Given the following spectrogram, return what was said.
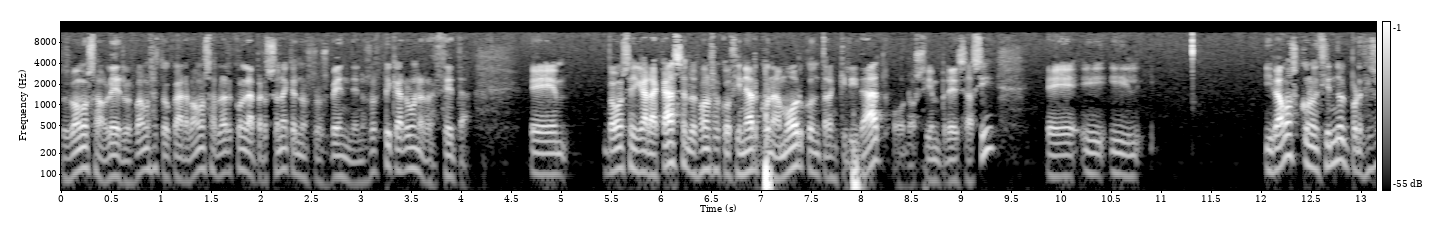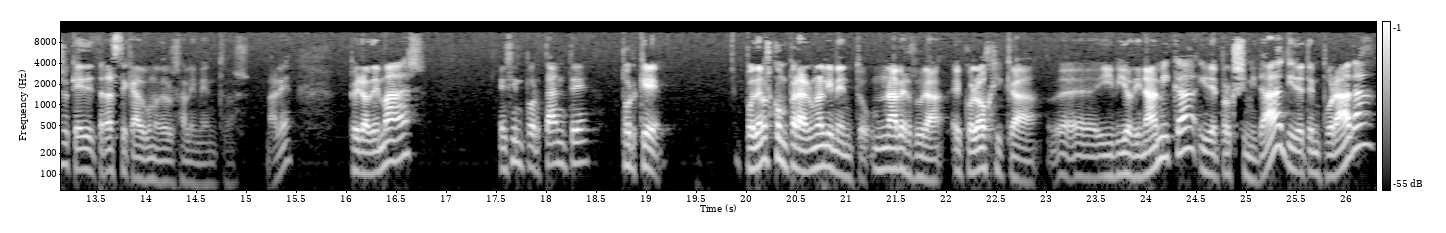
los vamos a oler, los vamos a tocar, vamos a hablar con la persona que nos los vende, nos va a explicar una receta. Eh, vamos a llegar a casa, los vamos a cocinar con amor, con tranquilidad, o no siempre es así, eh, y, vamos conociendo el proceso que hay detrás de cada uno de los alimentos, ¿vale? Pero además es importante porque podemos comprar un alimento, una verdura ecológica eh, y biodinámica y de proximidad y de temporada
